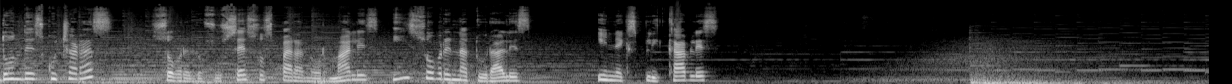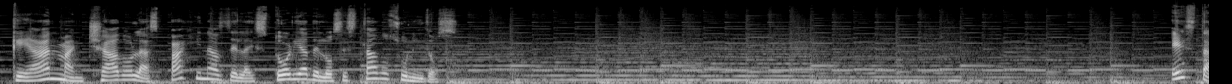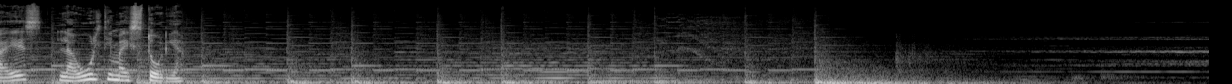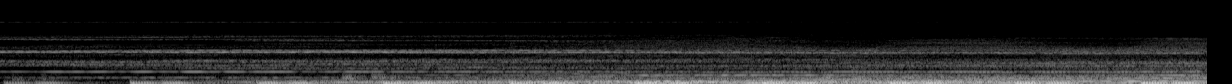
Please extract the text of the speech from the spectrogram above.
donde escucharás sobre los sucesos paranormales y sobrenaturales inexplicables que han manchado las páginas de la historia de los Estados Unidos. Esta es la última historia.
